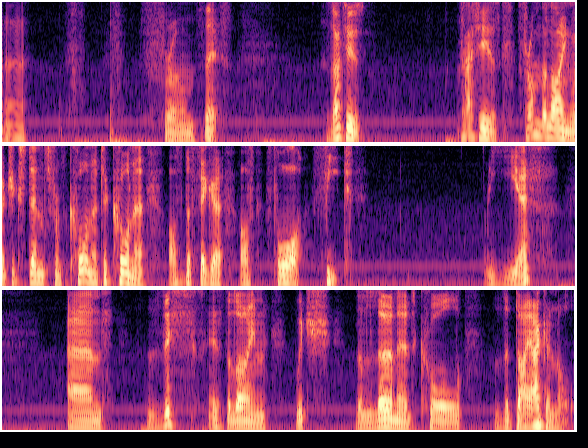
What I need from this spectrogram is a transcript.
Uh, from this. That is. That is from the line which extends from corner to corner of the figure of four feet. Yes. And this is the line which the learned call the diagonal.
